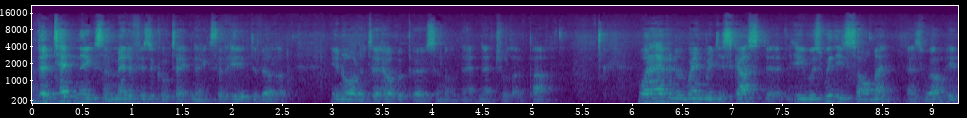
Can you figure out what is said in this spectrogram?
the techniques and metaphysical techniques that he had developed in order to help a person on that natural love path. What happened when we discussed it? He was with his soulmate as well. He,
